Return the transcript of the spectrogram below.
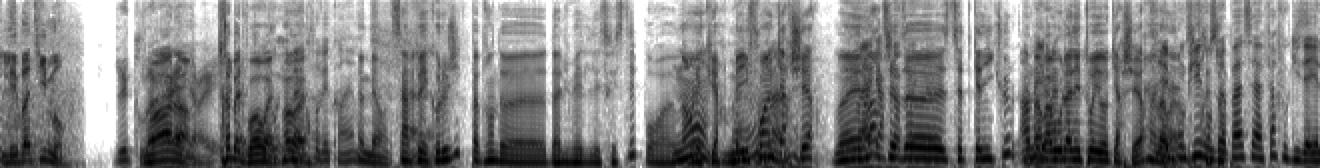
les bâtiments. Voilà, très belle voix, ouais. Il va ouais, ouais. crever quand même. Bien. C'est un peu écologique, pas besoin de- d'allumer de l'électricité pour, euh, pour Non, les cuire. mais quoi. il faut un karcher. Ouais, Ouais, marre de karcher, cette, euh, cette canicule. Ah, Eh mais ben, on va les- vous la nettoyer au karcher. Eh ben les voilà, pompiers, ils c'est ont très déjà simple. pas assez à faire, faut qu'ils aillent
